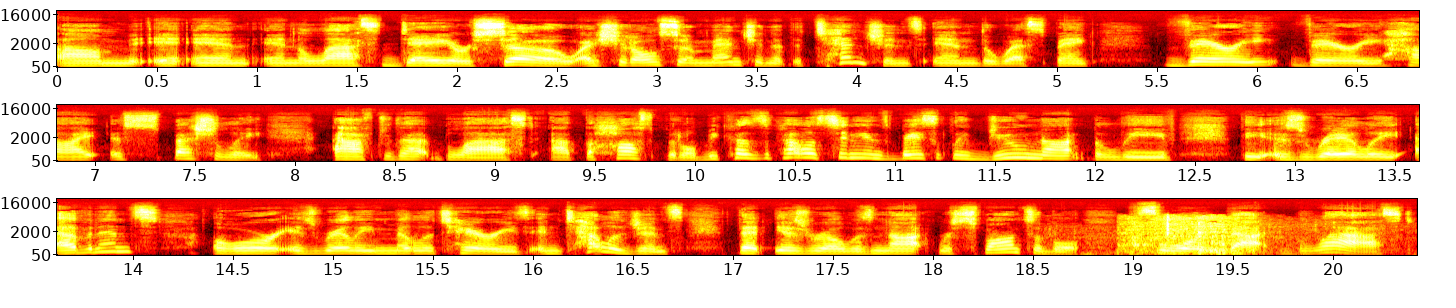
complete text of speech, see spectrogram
um, in, in the last day or so. I should also mention that the tensions in the West Bank very, very high, especially after that blast at the hospital, because the Palestinians basically do not believe the Israeli evidence or Israeli military's intelligence that Israel was not responsible for that blast.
